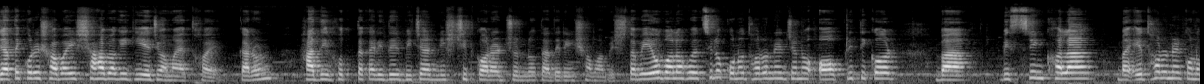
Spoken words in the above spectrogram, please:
যাতে করে সবাই শাহবাগে গিয়ে জমায়েত হয়, কারণ হাদির হত্যাকারীদের বিচার নিশ্চিত করার জন্য তাদের এই সমাবেশ। তবে এও বলা হয়েছিল, কোনো ধরনের যেন অপ্রীতিকর বা বিশৃঙ্খলা বা এ ধরনের কোনো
